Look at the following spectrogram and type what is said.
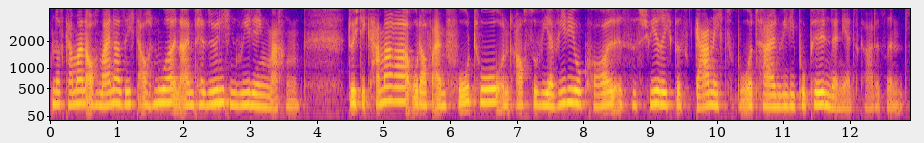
und das kann man aus meiner Sicht auch nur in einem persönlichen Reading machen. Durch die Kamera oder auf einem Foto und auch so via Videocall ist es schwierig bis gar nicht zu beurteilen, wie die Pupillen denn jetzt gerade sind.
